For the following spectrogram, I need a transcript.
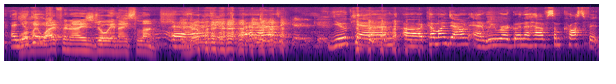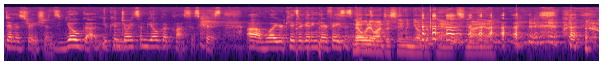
and you while my can wife and I enjoy a nice lunch. Is Uh, that take care of your kids. you can uh, come on down, and we were going to have some CrossFit demonstrations, yoga. You can join some yoga classes, Chris, um, while your kids are getting their faces. Nobody wants to see him in yoga pants, Maya.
